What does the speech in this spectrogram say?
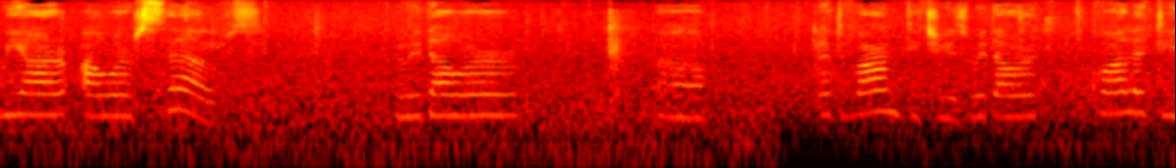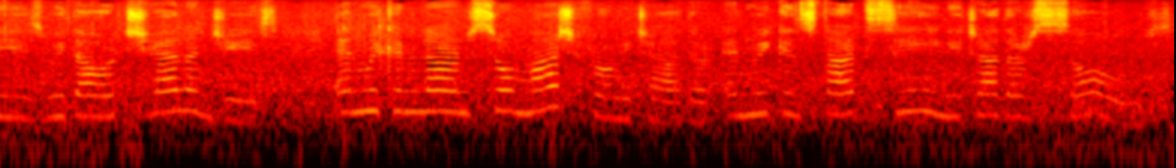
we are ourselves with our uh, advantages, with our qualities, with our challenges, and we can learn so much from each other and we can start seeing each other's souls.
